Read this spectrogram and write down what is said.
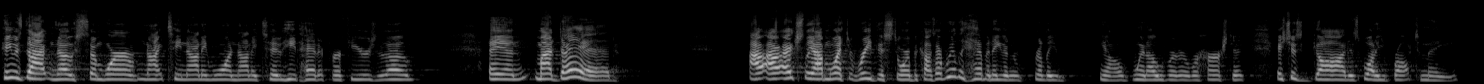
He was diagnosed somewhere 1991, 92. He'd had it for a few years ago. And my dad, I, I actually I'm going to read this story because I really haven't even really you know, went over it or rehearsed it. It's just God is what He brought to me.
